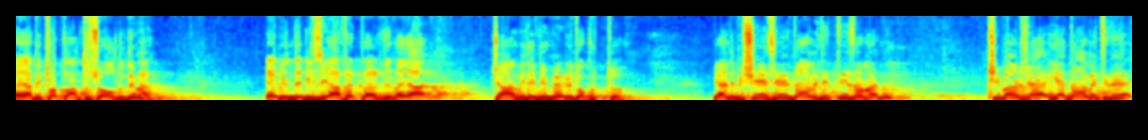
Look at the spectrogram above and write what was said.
veya bir toplantısı oldu değil mi? Evinde bir ziyafet verdi veya camide bir mevlüt okuttu. Yani bir şeye seni davet ettiği zaman kibarca ya davetini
